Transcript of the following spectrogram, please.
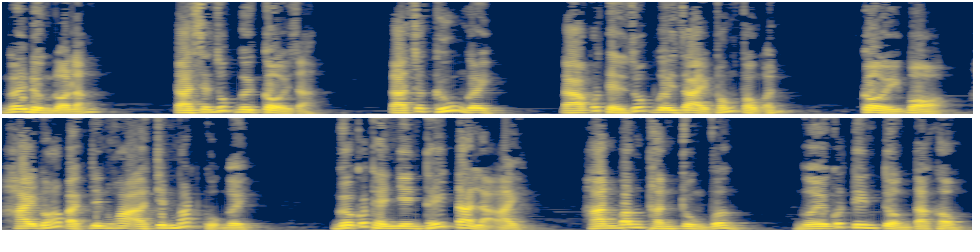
Ngươi đừng lo lắng Ta sẽ giúp ngươi cởi ra Ta sẽ cứu ngươi Ta có thể giúp ngươi giải phóng phòng ấn Cởi bỏ hai đóa bạch liên hoa ở trên mắt của ngươi Ngươi có thể nhìn thấy ta là ai Hàn băng thần trùng vương Ngươi có tin tưởng ta không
